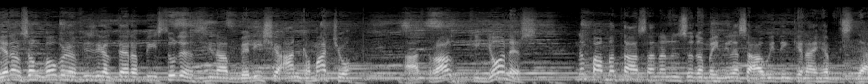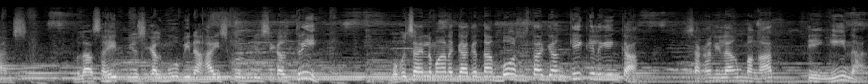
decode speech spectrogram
Yan ang song cover ng physical therapy students sina Belicia Ann Camacho at Ralph Quiñones ng pamantasan na lungsod ng Maynila sa awiting Can I Have This Dance mula sa hit musical movie na High School Musical 3. Bukod sa ilang mga nagagandang boses, talagang kikiligin ka sa kanilang mga tinginan.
